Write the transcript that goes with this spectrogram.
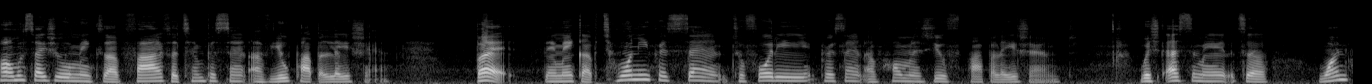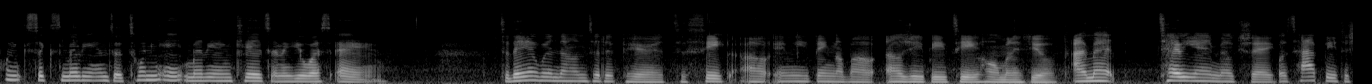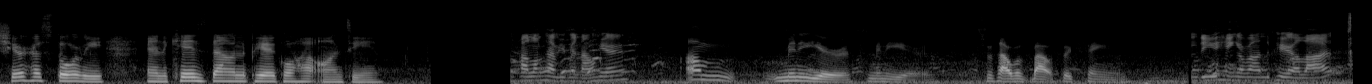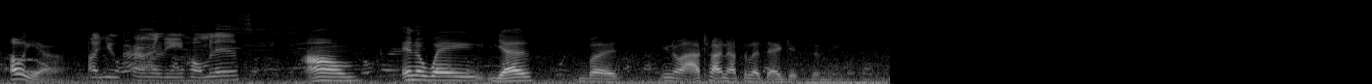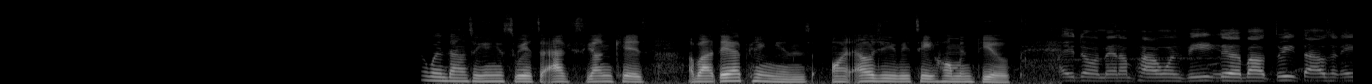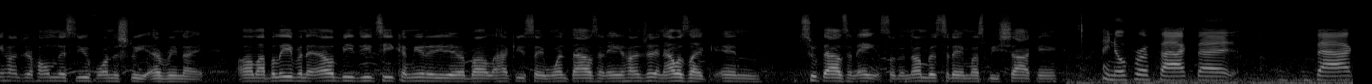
Homosexual makes up 5 to 10% of youth population, but they make up 20% to 40% of homeless youth populations, which estimate to 1.6 million to 28 million kids in the USA. Today I went down to the pier to seek out anything about LGBT homeless youth. I met Terry Ann Milkshake, was happy to share her story and the kids down the pier call her auntie. How long have you been out here? Um, many years, many years, since I was about 16. Do you hang around the pier a lot? Oh yeah. Are you currently homeless? Um, in a way, yes, but you know, I try not to let that get to me. I went down to Union Square to ask young kids about their opinions on LGBT homeless youth. How you doing, man? I'm Power One V. There are about 3,800 homeless youth on the street every night. Um, I believe in the LGBT community, there are about, how can you say, 1,800, and that was like in 2008, so the numbers today must be shocking. I know for a fact that back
